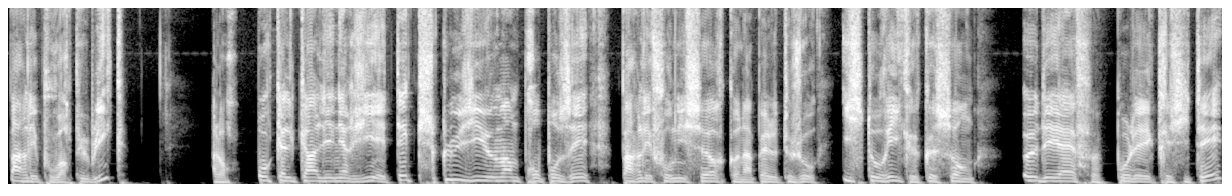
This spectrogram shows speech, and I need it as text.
par les pouvoirs publics, alors auquel cas l'énergie est exclusivement proposée par les fournisseurs qu'on appelle toujours historiques, que sont EDF pour l'électricité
